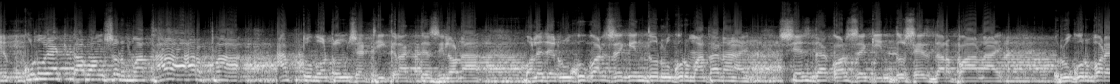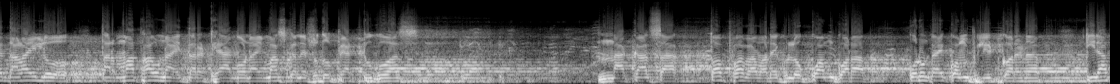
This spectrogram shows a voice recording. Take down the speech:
এর কোনো একটা অংশের মাথা আর পা আপ টু বটম সে ঠিক রাখতেছিল না। বলে যে রুকু করছে কিন্তু রুকুর মাথা নাই, সেজদা করছে কিন্তু সেজদার পা নাই। রুকুর পরে দাঁড়াইলো, তার মাথাও নাই, তার ঠ্যাংও নাই, মাঝখানে শুধু পেটটুকু আছে। নাকাসা তফা মানে হলো কম করা কোনোটাই কমপ্লিট করে না। কিরাত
